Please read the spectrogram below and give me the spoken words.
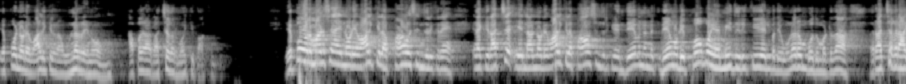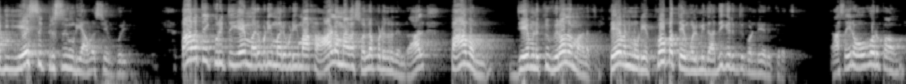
எப்போ என்னோட வாழ்க்கையில் நான் உணர்றேனோ அப்போ நான் ரட்சகர் நோக்கி பார்க்கணும் எப்போ ஒரு மனுஷன் என்னுடைய வாழ்க்கையில பாவம் செஞ்சிருக்கிறேன் எனக்கு ரச்ச என்னுடைய வாழ்க்கையில பாவம் செஞ்சிருக்கிறேன் தேவன் எனக்கு- தேவனுடைய கோபம் என் மீது இருக்கு என்பதை உணரும் போது மட்டும்தான் ரட்சகராகி இயேசு கிறிஸ்துவனுடைய அவசியம் புரியும். பாவத்தை குறித்து ஏன் மறுபடியும் மறுபடியுமாக ஆழமாக சொல்லப்படுகிறது என்றால் பாவம் தேவனுக்கு விரோதமானது. தேவனுடைய கோபத்தை உங்கள் மீது அதிகரித்து கொண்டே இருக்கிறது. நான் செய்கிற ஒவ்வொரு பாவமும்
